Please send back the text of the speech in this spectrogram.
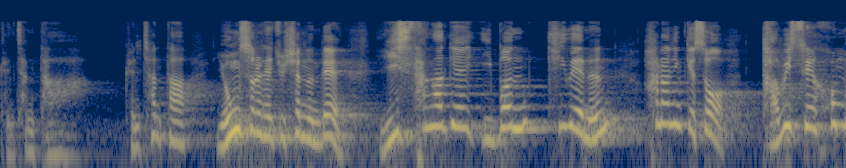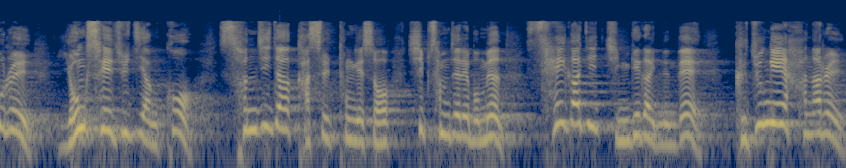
괜찮다. 괜찮다. 용서를 해 주셨는데 이상하게 이번 기회는 하나님께서 다윗의 허물을 용서해 주지 않고 선지자 갓을 통해서 13절에 보면 세 가지 징계가 있는데 그 중에 하나를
